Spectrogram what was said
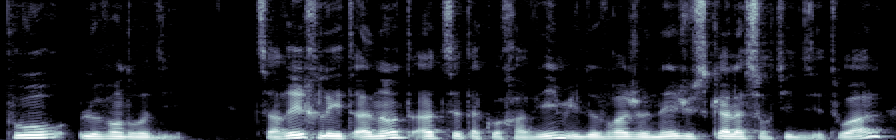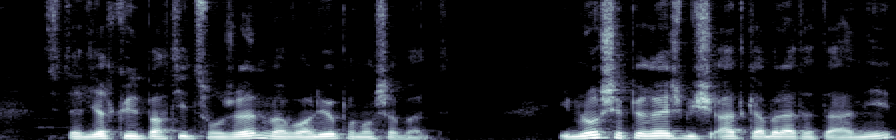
pour le vendredi. Tsarich Leit Anot Atset Akochavim, il devra jeûner jusqu'à la sortie des étoiles, c'est-à-dire qu'une partie de son jeûne va avoir lieu pendant Shabbat. Imlo Sheperesh Bishat Kabbalat Ta'anit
